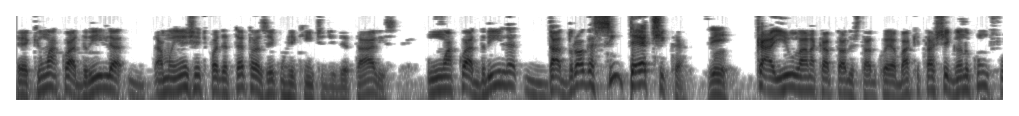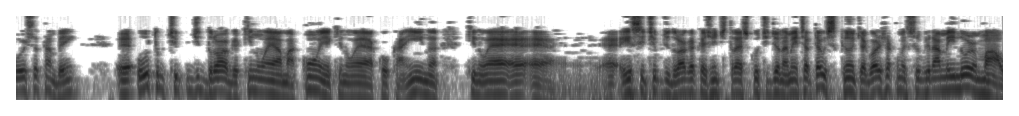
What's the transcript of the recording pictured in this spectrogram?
é que uma quadrilha, amanhã a gente pode até trazer com requinte de detalhes, uma quadrilha da droga sintética Sim. Caiu lá na capital do estado de Cuiabá, que está chegando com força também. É, outro tipo de droga, que não é a maconha, que não é a cocaína, que não é, é- é- é esse tipo de droga que a gente traz cotidianamente. Até o skunk agora já começou a virar meio normal,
